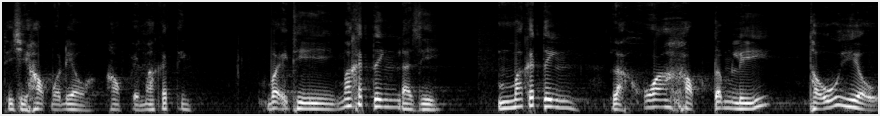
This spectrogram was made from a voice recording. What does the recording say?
thì chỉ học một điều, học về marketing. Vậy thì marketing là gì? Marketing là khoa học tâm lý thấu hiểu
